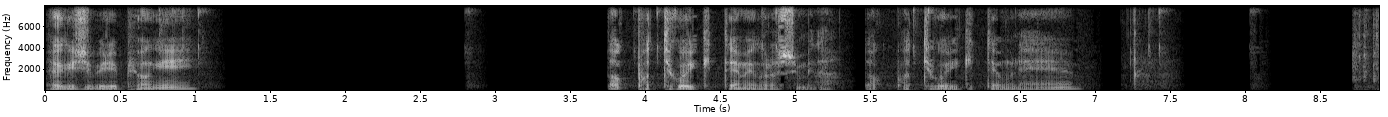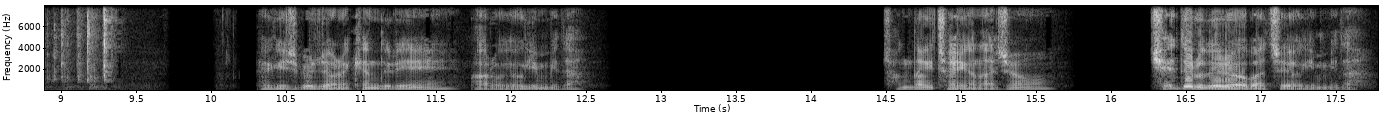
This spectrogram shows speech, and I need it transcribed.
121이 평이 떡 버티고 있기 때문에 그렇습니다. 떡 버티고 있기 때문에 120일 전의 캔들이 바로 여기입니다. 상당히 차이가 나죠? 최대로 내려와봤자 여기입니다.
